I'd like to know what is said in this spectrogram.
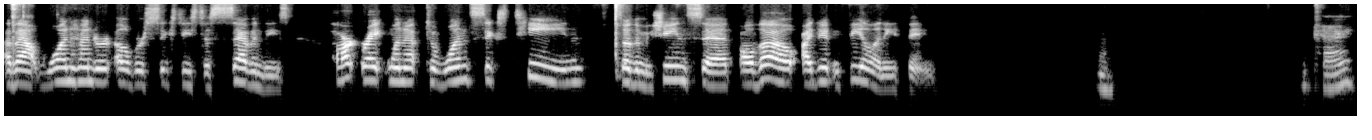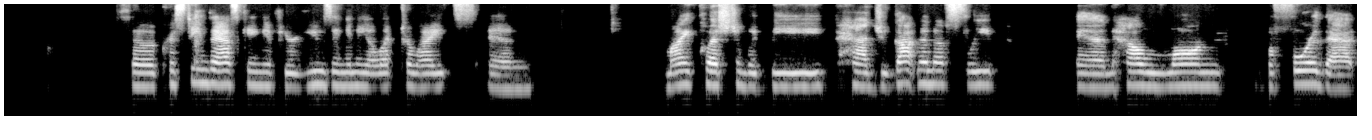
about 100 over 60s to 70s. Heart rate went up to 116, so the machine said, although I didn't feel anything. Okay. So Christine's asking if you're using any electrolytes and my question would be, had you gotten enough sleep and how long before that,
